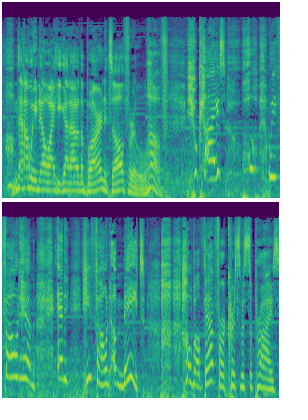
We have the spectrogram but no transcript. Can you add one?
now we know why he got out of the barn. It's all for love. You guys, oh, we found him, and he found a mate. How about that for a Christmas surprise?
